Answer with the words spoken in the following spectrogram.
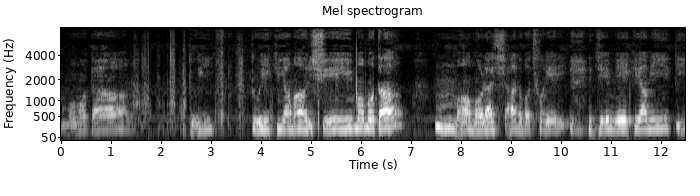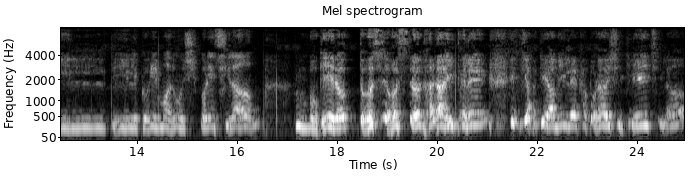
মমতা, তুই তুই কি আমার সে মমতা? মা মরা সাত বছরের যে মেয়েকে আমি তিল তিল করে মানুষ করেছিলাম, বুকে রক্ত শস্ত্র ধারাই ঠেলে যাকে আমি লেখাপড়া শিখিয়েছিলাম,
